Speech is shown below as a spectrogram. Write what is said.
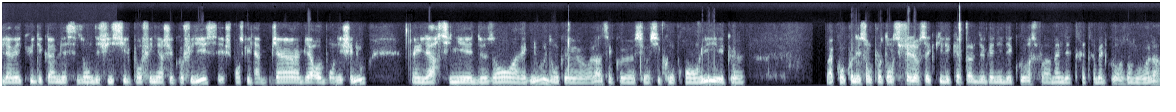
il a vécu des, quand même des saisons difficiles pour finir chez Cofidis et je pense qu'il a bien bien rebondi chez nous. Il a signé deux ans avec nous, donc euh, voilà, c'est que c'est aussi qu'on croit en lui et que bah, qu'on connaît son potentiel, on sait qu'il est capable de gagner des courses, voire même des très très belles courses. Donc voilà,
